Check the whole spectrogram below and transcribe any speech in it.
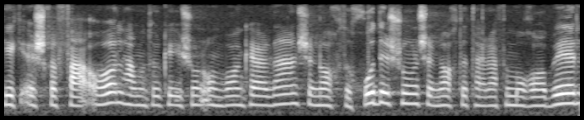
یک عشق فعال همونطور که ایشون عنوان کردن شناخت خودشون شناخت طرف مقابل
